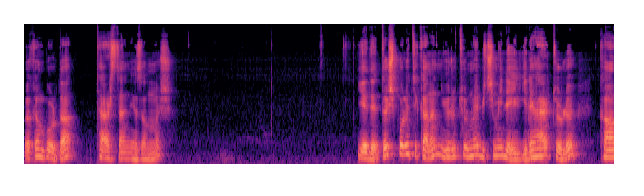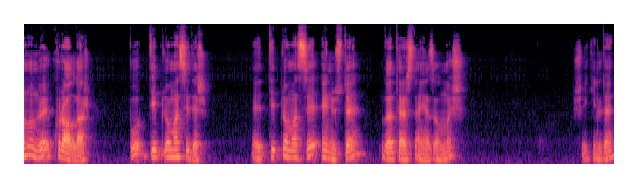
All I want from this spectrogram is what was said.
bakın burada tersten yazılmış. 7. Dış politikanın yürütülme biçimiyle ilgili her türlü kanun ve kurallar. Bu diplomasidir. Evet, diplomasi en üstte. Bu da tersten yazılmış. Bu şekilde.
